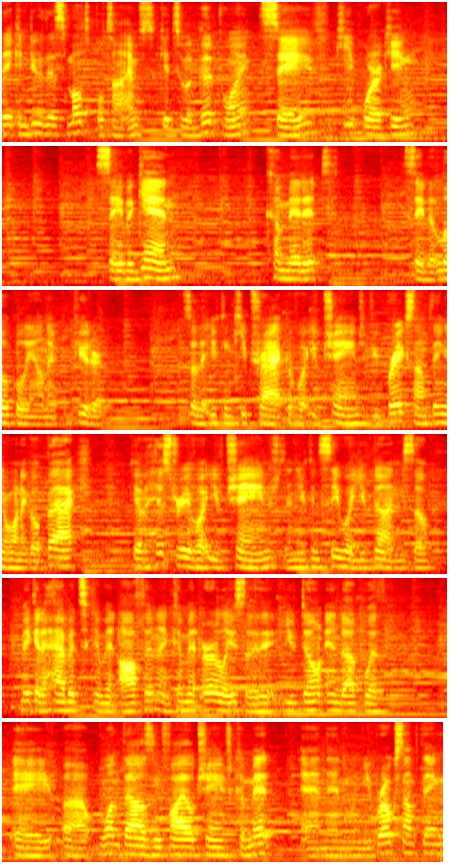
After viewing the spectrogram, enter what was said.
They can do this multiple times, get to a good point, save, keep working, save again, commit it, save it locally on their computer so that you can keep track of what you've changed. If you break something or want to go back, you have a history of what you've changed and you can see what you've done. So make it a habit to commit often and commit early so that you don't end up with a uh, 1000 file change commit and then when you broke something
